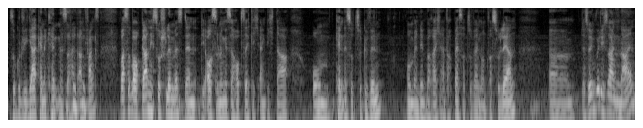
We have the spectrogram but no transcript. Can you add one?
so gut wie gar keine Kenntnisse halt anfangs. Was aber auch gar nicht so schlimm ist, denn die Ausbildung ist ja hauptsächlich eigentlich da, um Kenntnisse zu gewinnen, um in dem Bereich einfach besser zu werden und was zu lernen. Ähm, deswegen würde ich sagen, nein,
